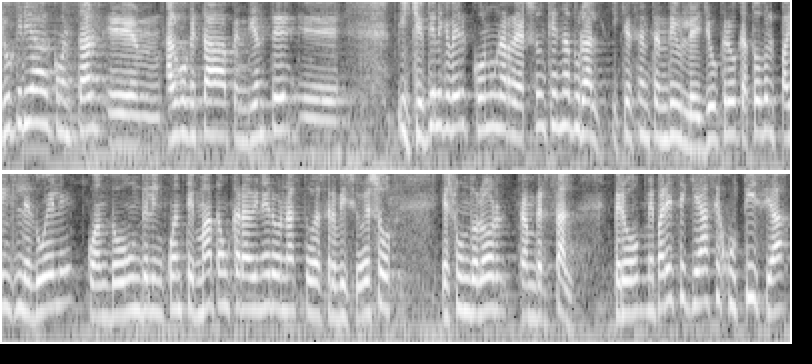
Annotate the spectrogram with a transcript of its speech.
yo quería comentar eh, algo que está pendiente eh, y que tiene que ver con una reacción que es natural y que es entendible. Yo creo que a todo el país le duele cuando un delincuente mata a un carabinero en acto de servicio. Eso es un dolor transversal. Pero me parece que hace justicia,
